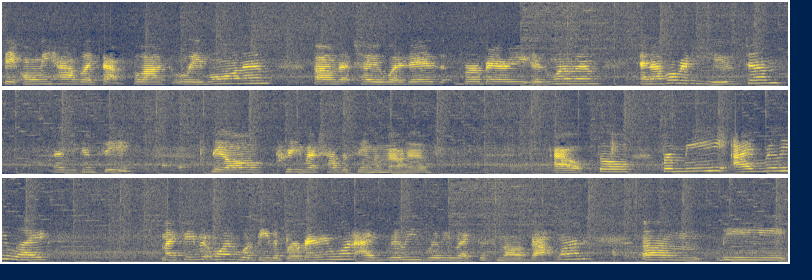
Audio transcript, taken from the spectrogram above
They only have like that black label on them um, that tell you what it is. Burberry is one of them. And I've already used them, as you can see. They all pretty much have the same amount of out. So for me, I really like, my favorite one would be the Burberry one. I really, really like the smell of that one. Um, the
